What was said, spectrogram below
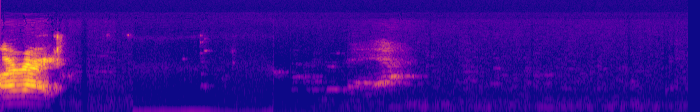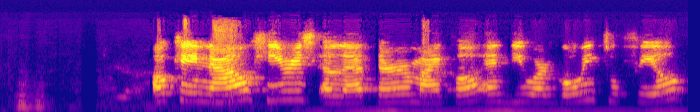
All right. Okay, now here is a letter, Michael, and you are going to fill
